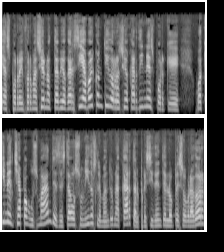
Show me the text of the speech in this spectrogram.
Gracias por la información, Octavio García. Voy contigo, Rocío Jardines, porque Joaquín El Chapa Guzmán, desde Estados Unidos, le mandó una carta al presidente López Obrador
